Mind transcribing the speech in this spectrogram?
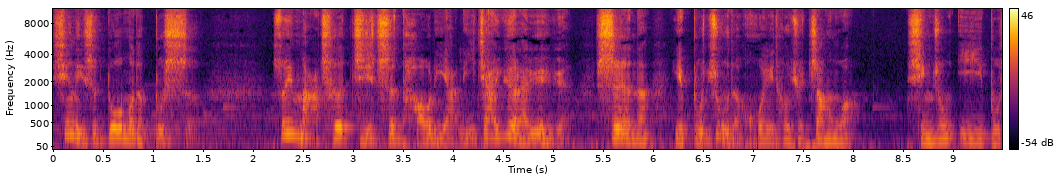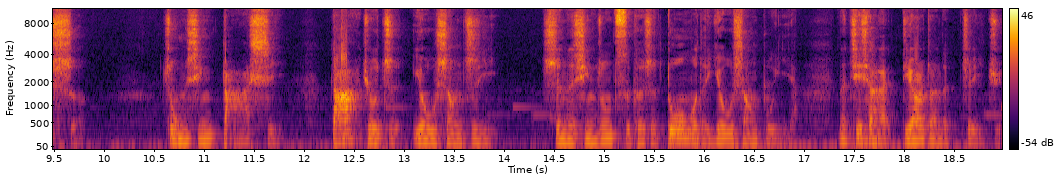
心里是多么的不舍。所以马车疾驰逃离啊，离家越来越远，诗人呢也不住的回头去张望，心中依依不舍。中心达兮，达就指忧伤之意。诗人的心中此刻是多么的忧伤不已啊！那接下来第二段的这一句，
